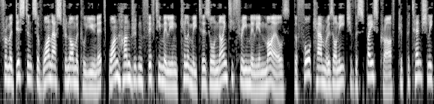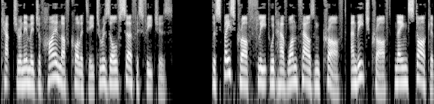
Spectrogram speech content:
From a distance of 1 astronomical unit 150 million kilometers or 93 million miles, the four cameras on each of the spacecraft could potentially capture an image of high enough quality to resolve surface features. The spacecraft fleet would have 1,000 craft, and each craft, named StarChip,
